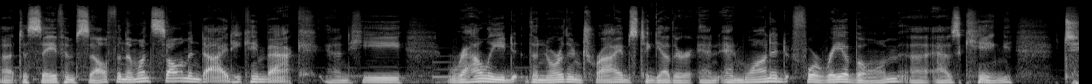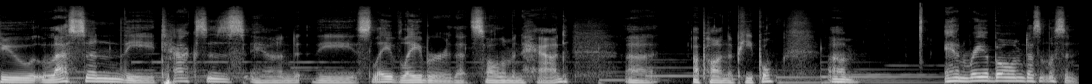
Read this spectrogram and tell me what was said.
uh, to save himself. And then once Solomon died, he came back and he rallied the northern tribes together and, and wanted for Rehoboam uh, as king to lessen the taxes and the slave labor that Solomon had uh, upon the people. Um, and Rehoboam doesn't listen.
